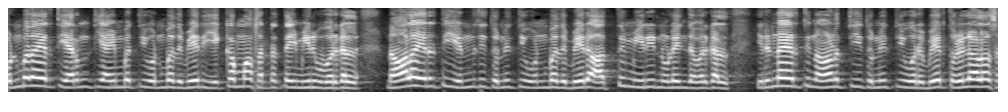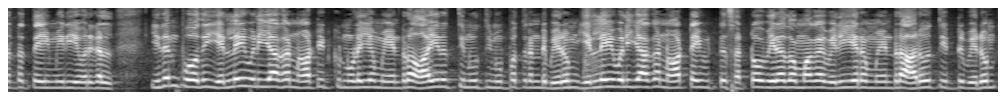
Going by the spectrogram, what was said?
ஒன்பதாயிரத்தி இரநூத்தி ஐம்பத்தி ஒன்பது பேர் எக்கம்மா சட்டத்தை மீறுபவர்கள் நாலாயிரத்தி எண்ணூற்றி தொண்ணூற்றி ஒன்பது பேர் அத்துமீறி நுழைந்தவர்கள் இரண்டாயிரத்தி நானூற்றி தொண்ணூற்றி ஒரு பேர் தொழிலாளர் சட்டத்தை மீறியவர்கள். இதன்போது எல்லை வழியாக நாட்டிற்கு நுழைய முயன்ற ஆயிரத்தி நூற்றி முப்பத்தி ரெண்டு பேரும் எல்லை வழியாக நாட்டை விட்டு சட்டவிரோதமாக வெளியேற முயன்ற அறுபத்தி எட்டு பேரும்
